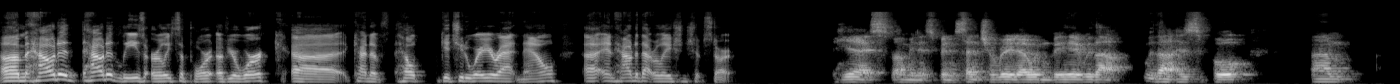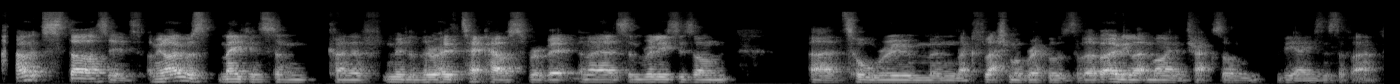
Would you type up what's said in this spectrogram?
Um, how did how did Lee's early support of your work uh, kind of help get you to where you're at now? Uh, and how did that relationship start? Yes, I mean it's been essential. Really, I wouldn't be here without without his support. Um, how it started, I mean, I was making some kind of middle of the road tech house for a bit, and I had some releases on uh, Tool Room and like Flash Mob Records, but only like minor tracks on VAs and stuff like that.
